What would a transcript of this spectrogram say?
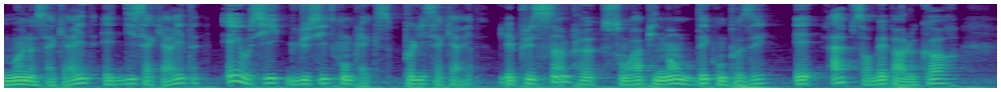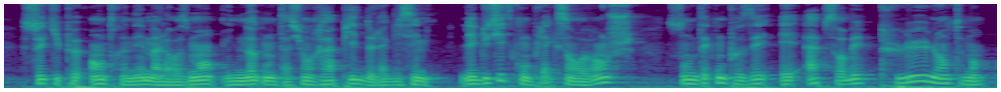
monosaccharides et disaccharides, et aussi glucides complexes, polysaccharides. Les plus simples sont rapidement décomposés et absorbés par le corps, ce qui peut entraîner malheureusement une augmentation rapide de la glycémie. Les glucides complexes, en revanche, sont décomposés et absorbés plus lentement,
